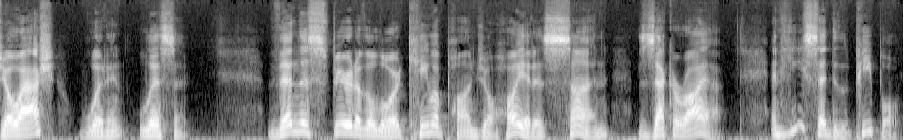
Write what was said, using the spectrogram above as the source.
Joash wouldn't listen. Then the Spirit of the Lord came upon Jehoiada's son, Zechariah, and he said to the people,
